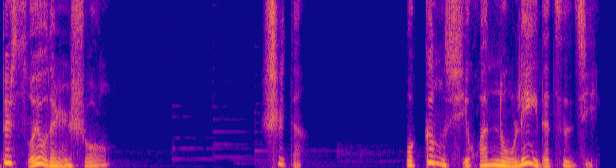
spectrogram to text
对所有的人说：“是的，我更喜欢努力的自己。”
